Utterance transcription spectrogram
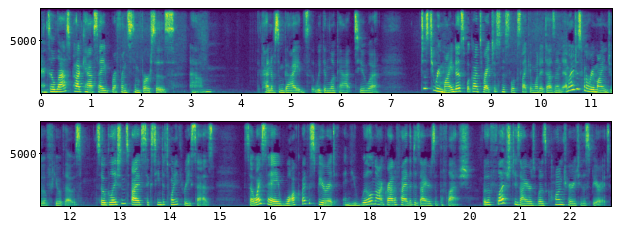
And so last podcast, I referenced some verses, um, kind of some guides that we can look at to uh, just to remind us what God's righteousness looks like and what it doesn't. And I just want to remind you of a few of those. So Galatians 5 16 to 23 says, So I say, walk by the Spirit, and you will not gratify the desires of the flesh. For the flesh desires what is contrary to the Spirit,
